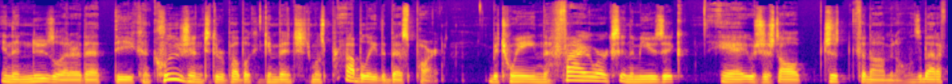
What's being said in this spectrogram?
in the newsletter that the conclusion to the Republican convention was probably the best part. Between the fireworks and the music, eh, it was just all just phenomenal. It was about a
